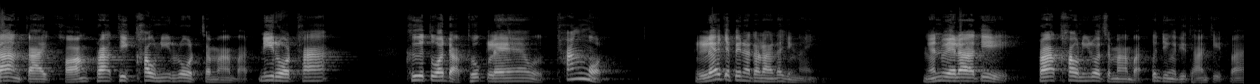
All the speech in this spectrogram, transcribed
ร่างกายของพระที่เข้านิโรธสมาบัติ นิโรธะคือตัวดับทุกข์แล้วทั้งหมด แล้วจะเป็นอันตรายได้ยังไง งั้นเวลาที่พระเข้านิโรธสมาบัติเพื่อจึงอธิษฐานจิตไว้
